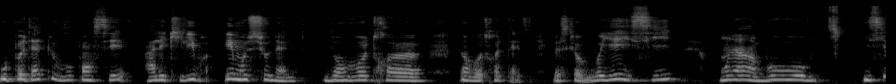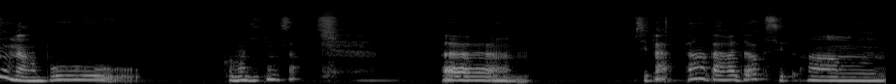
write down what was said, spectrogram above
ou peut-être que vous pensez à l'équilibre émotionnel dans votre, euh, dans votre tête. Parce que vous voyez ici, on a un beau... Ici, on a un beau... Comment dit-on ça? Euh, C'est pas, pas un paradoxe, c'est un...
